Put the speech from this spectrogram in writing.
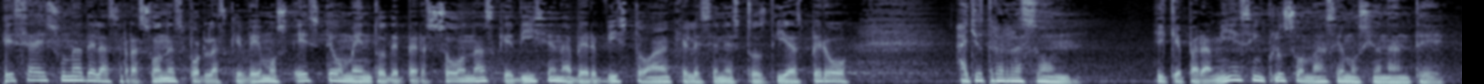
Esa es una de las razones por las que vemos este aumento de personas que dicen haber visto ángeles en estos días, pero hay otra razón, y que para mí es incluso más emocionante.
